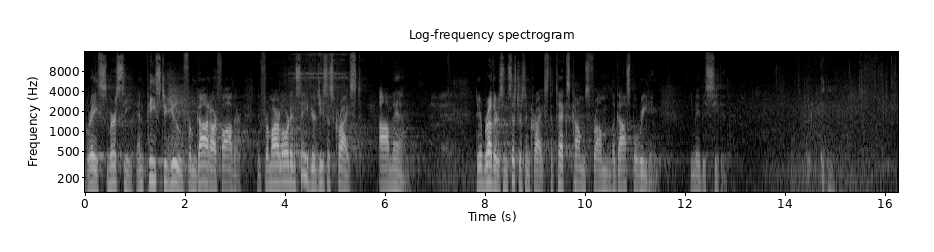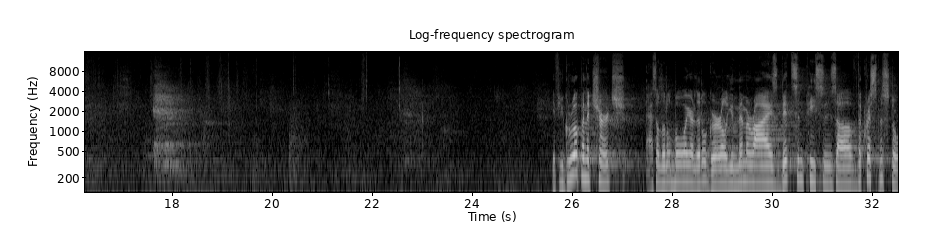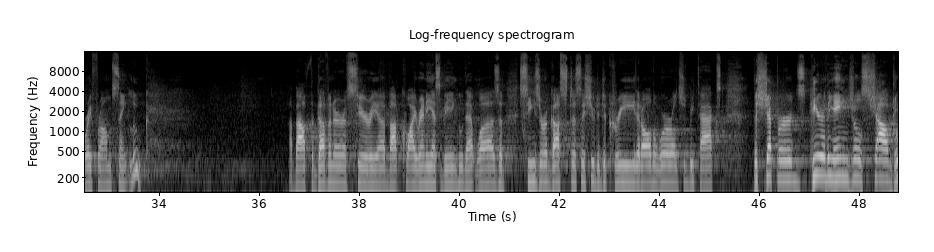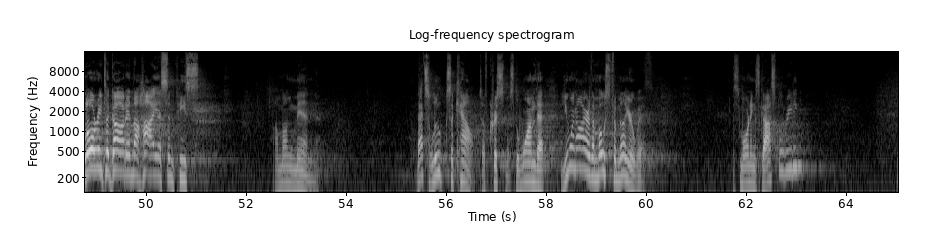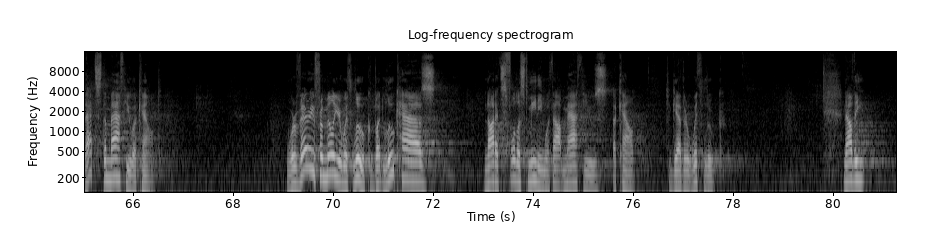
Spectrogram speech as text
Grace, mercy, and peace to you from God our Father and from our Lord and Savior Jesus Christ. Amen. Amen. Dear brothers and sisters in Christ, the text comes from the gospel reading. You may be seated. If you grew up in the church, as a little boy or little girl, you memorized bits and pieces of the Christmas story from St. Luke about the governor of Syria, about Quirinius being who that was, and Caesar Augustus issued a decree that all the world should be taxed. The shepherds hear the angels shout, Glory to God in the highest, and peace among men. That's Luke's account of Christmas, the one that you and I are the most familiar with. This morning's gospel reading, that's the Matthew account. We're very familiar with Luke, but Luke has not its fullest meaning without Matthew's account together with Luke. Now, the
